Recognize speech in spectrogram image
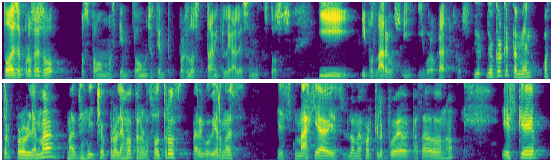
Todo ese proceso, pues toma más tiempo, toma mucho tiempo. Por eso los trámites legales son muy costosos. Y, y pues largos y, y burocráticos. Yo, yo creo que también otro problema, más bien dicho, problema para nosotros, para el gobierno es, es magia, es lo mejor que le puede haber pasado, ¿no? Es que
